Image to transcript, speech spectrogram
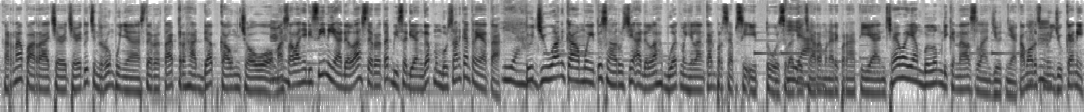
Karena para cewek-cewek itu cenderung punya stereotip terhadap kaum cowok. Masalahnya di sini adalah stereotip bisa dianggap membosankan ternyata. Iya. Tujuan kamu itu seharusnya adalah buat menghilangkan persepsi itu sebagai Iya. cara menarik perhatian cewek yang belum dikenal selanjutnya. Kamu harus menunjukkan nih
